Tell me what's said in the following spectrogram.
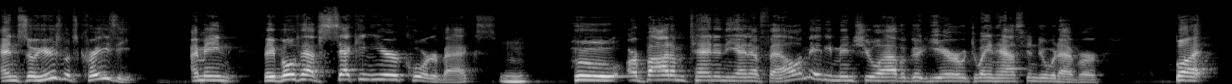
And so here's what's crazy. I mean, they both have second year quarterbacks Mhm. who are bottom 10 in the NFL. And maybe Minshew will have a good year, or Dwayne Haskins or whatever. But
